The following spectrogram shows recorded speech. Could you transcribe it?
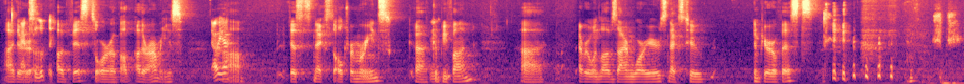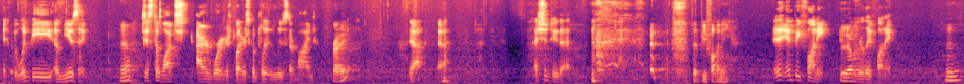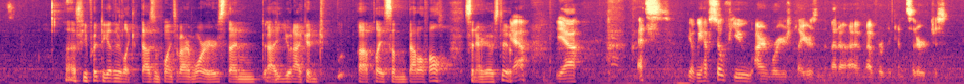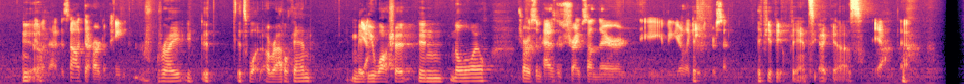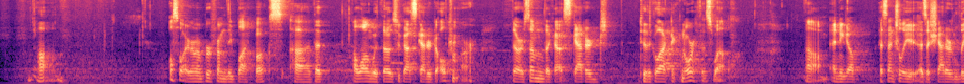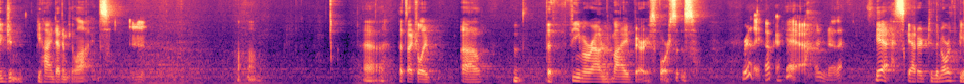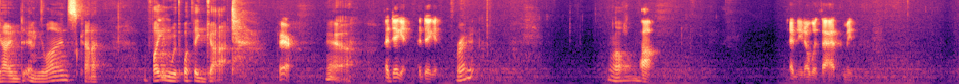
either Absolutely. of Fists or of o- other armies. Oh yeah, Um, Fists next to Ultramarines uh, could be fun. Uh, everyone loves Iron Warriors next to Imperial Fists. it would be amusing Yeah, just to watch Iron Warriors players completely lose their mind. right? Yeah, yeah. I should do that. That'd be funny. It, it'd be funny. It'd be really funny. Uh, if you put together like a thousand points of Iron Warriors, then uh, you and I could uh, play some Battle of Phall scenarios too. Yeah, yeah. That's yeah. We have so few Iron Warriors players in the meta. I've, I've really considered just doing that. It's not like they're hard to paint. Right. It, it, it's what a rattle can. Maybe Yeah. you wash it in Nuln Oil Throw some hazard stripes on there. and, I mean, you're like eighty percent. if you feel fancy, I guess. Yeah, yeah. Um, also, I remember from the Black Books uh, that along with those who got scattered to Ultramar, there are some that got scattered to the Galactic North as well, um, ending up essentially as a shattered legion behind enemy lines. Um, uh, that's actually uh, the theme around my various forces. Really? Okay. Yeah. I didn't know that. Yeah, scattered to the north behind enemy lines, kind of fighting with what they got. Fair. Yeah, I dig it. I dig it. right? Um, Ah. And you know, with that, I mean,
